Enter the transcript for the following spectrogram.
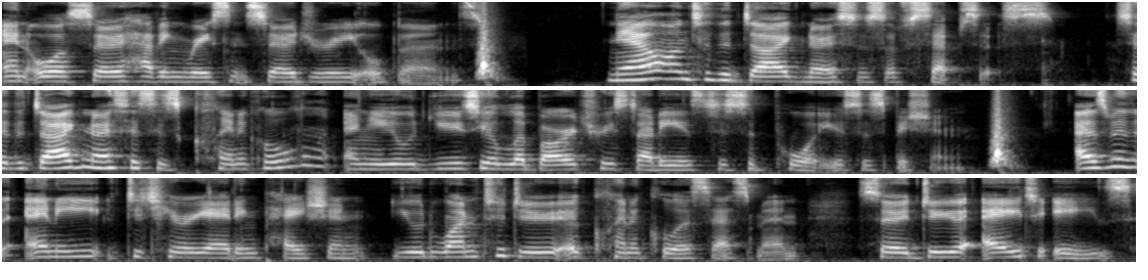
and also having recent surgery or burns. Now, onto the diagnosis of sepsis. So, the diagnosis is clinical, and you would use your laboratory studies to support your suspicion. As with any deteriorating patient, you would want to do a clinical assessment. So, do your A to E's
